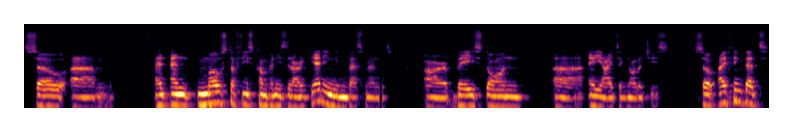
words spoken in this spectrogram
So um, and and most of these companies that are getting investment are based on uh, AI technologies. So I think that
